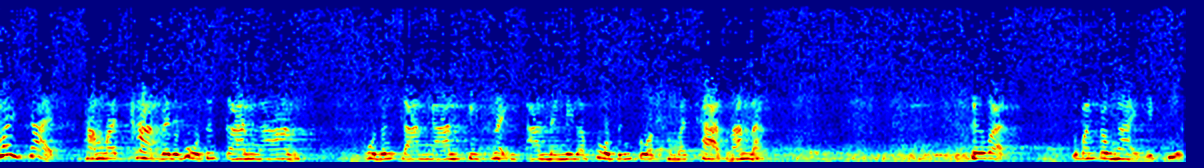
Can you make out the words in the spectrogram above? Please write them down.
ไม่ใช่ธรรมชาติไม่ได้พูดถึงการงาน พูดถึงการงานจิตในอีกอันหนึ่งนี่เราพูดถึงตัวธรรมชาตินั้นน่ะ คือว่ามันก็ง่ายนิดเดียว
